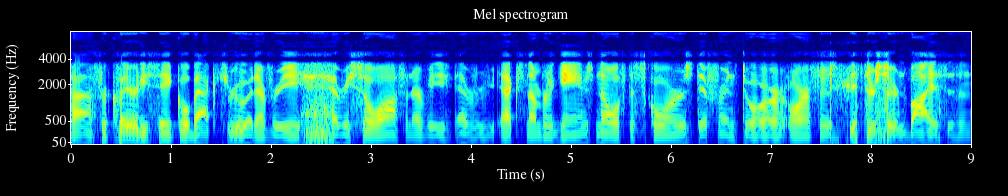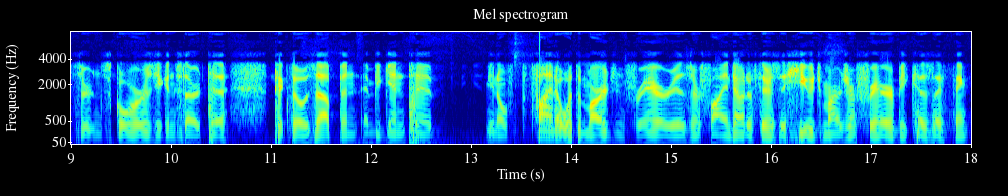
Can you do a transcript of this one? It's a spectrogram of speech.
uh, for clarity's sake, go back through it every every so often, every every X number of games. Know if the score is different, or or if there's if there's certain biases in certain scores, you can start to pick those up and, and begin to you know find out what the margin for error is, or find out if there's a huge margin for error. Because I think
